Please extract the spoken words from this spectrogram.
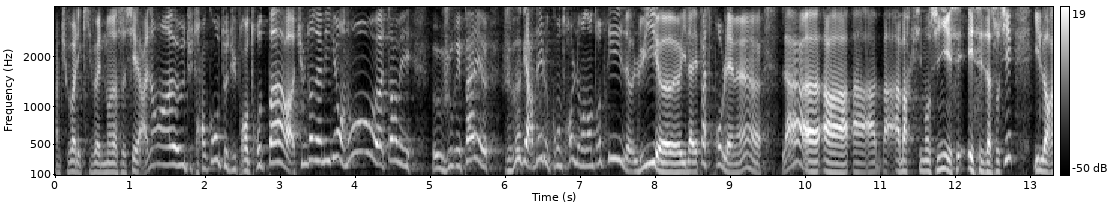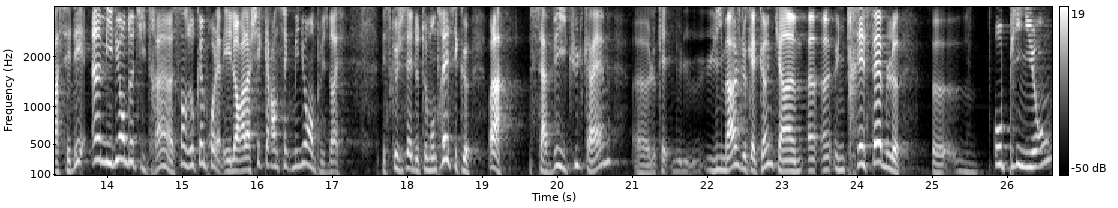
quand tu vois les qui veut être mon associé, ah non, euh, tu te rends compte, tu prends trop de parts, tu me donnes un million, non, attends, mais euh, pas, je veux garder le contrôle de mon entreprise. Lui, euh, il n'avait pas ce problème. Hein. Là, à, Marc Simoncini et ses, associés, il leur a cédé un million de titres, hein, sans aucun problème. Et il leur a lâché 45 millions en plus, bref. Mais ce que j'essaie de te montrer, c'est que voilà, ça véhicule quand même euh, l'image de quelqu'un qui a une très faible euh, opinion,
